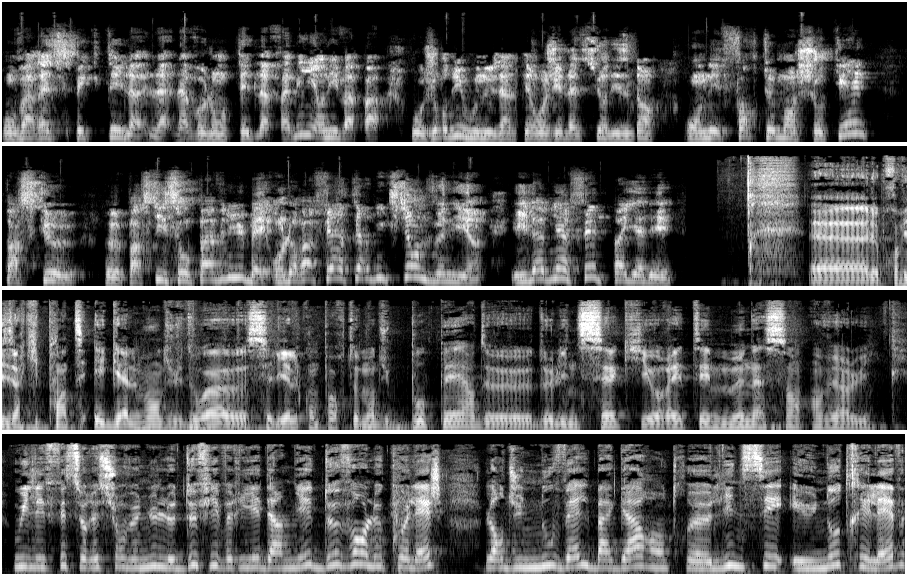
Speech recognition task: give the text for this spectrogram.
on va respecter la, volonté de la famille, on n'y va pas. Aujourd'hui, vous nous interrogez là-dessus en disant on est fortement choqués parce que euh, parce qu'ils sont pas venus, mais on leur a fait interdiction de venir. Et il a bien fait de pas y aller. Euh, le proviseur qui pointe également du doigt, euh, c'est lié le comportement du beau-père de, de l'INSEE qui aurait été menaçant envers lui. Oui, les faits seraient survenus le 2 février dernier devant le collège lors d'une nouvelle bagarre entre l'INSEE et une autre élève.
